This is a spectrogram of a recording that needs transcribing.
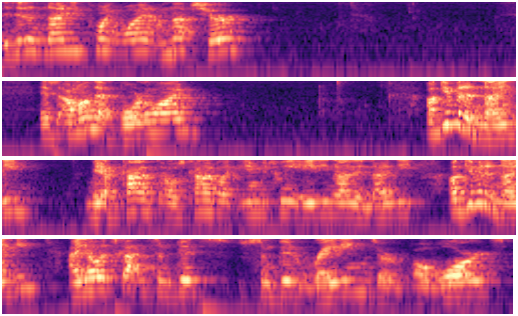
Is it a 90 point wine? I'm not sure. It's, I'm on that borderline. I'll give it a 90. I mean, I'm kind of, I was kind of like in between 89 and 90. I'll give it a 90. I know it's gotten some good, some good ratings or awards.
